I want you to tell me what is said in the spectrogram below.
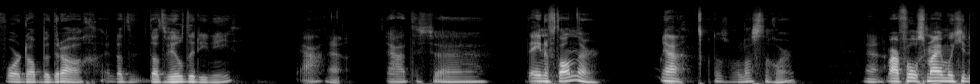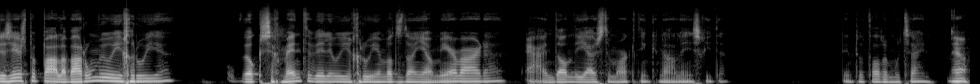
voor dat bedrag. En dat, dat wilde hij niet. Ja, Ja. ja. het is eh, het een of het ander. ja, Dat is wel lastig hoor. ja. Maar volgens mij moet je dus eerst bepalen waarom wil je groeien, op welke segmenten wil je groeien en wat is dan jouw meerwaarde. Ja, en dan de juiste marketingkanalen inschieten. Ik denk dat dat het moet zijn. ja.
